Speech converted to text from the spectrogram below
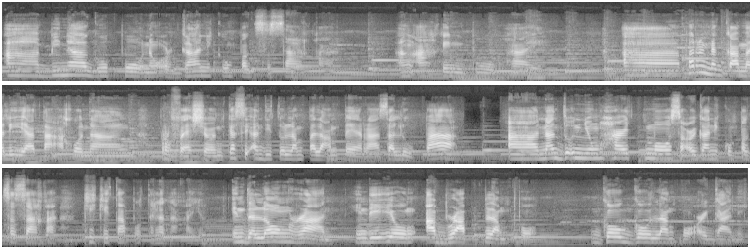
Ah, binago po ng organikong pagsasaka ang aking buhay. Ah, parang nagkamali yata ako ng profession kasi andito lang pala ang pera sa lupa. Ah, nandoon yung heart mo sa organikong pagsasaka, kikita po talaga kayo. In the long run, hindi yung abrupt lang po. Go-go lang po organic.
